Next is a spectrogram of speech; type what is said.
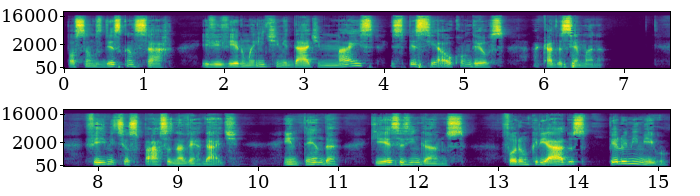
possamos descansar e viver uma intimidade mais especial com Deus a cada semana. Firme seus passos na verdade. Entenda que esses enganos foram criados pelo inimigo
